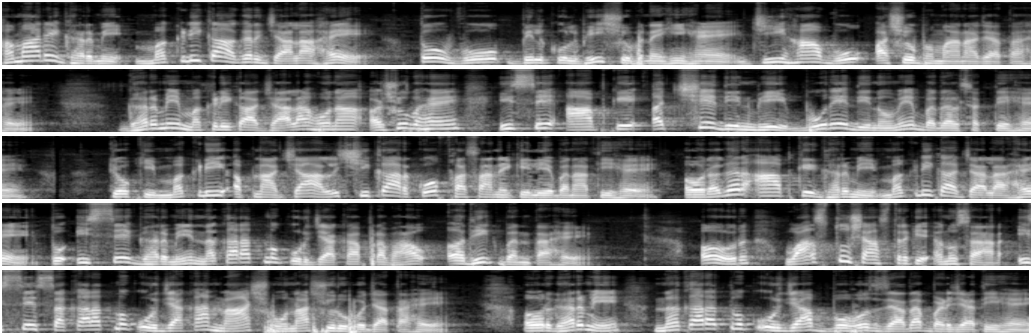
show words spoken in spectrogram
हमारे घर में मकड़ी का अगर जाला है तो वो बिल्कुल भी शुभ नहीं है। जी हाँ वो अशुभ माना जाता है। घर में मकड़ी का जाला होना अशुभ है। इससे आपके अच्छे दिन भी बुरे दिनों में बदल सकते हैं। क्योंकि मकड़ी अपना जाल शिकार को फंसाने के लिए बनाती है। और अगर आपके घर में मकड़ी का जाला है तो इससे घर में नकारात्मक ऊर्जा का प्रभाव अधिक बनता है। और वास्तुशास्त्र के अनुसार इससे सकारात्मक ऊर्जा का नाश होना शुरू हो जाता है। और घर में नकारात्मक ऊर्जा बहुत ज़्यादा बढ़ जाती है।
